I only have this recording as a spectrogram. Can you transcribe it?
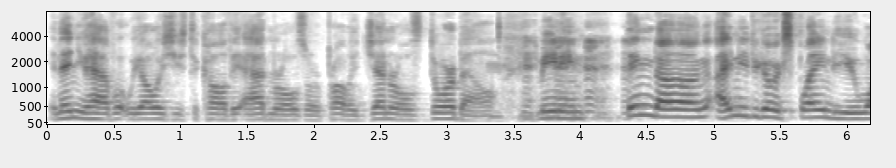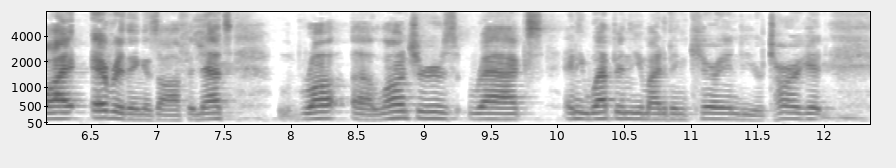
And then you have what we always used to call the admirals or probably generals doorbell, meaning ding dong, I need to go explain to you why everything is off, and that's uh, launchers, racks, any weapon you might have been carrying to your target. Mm-hmm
